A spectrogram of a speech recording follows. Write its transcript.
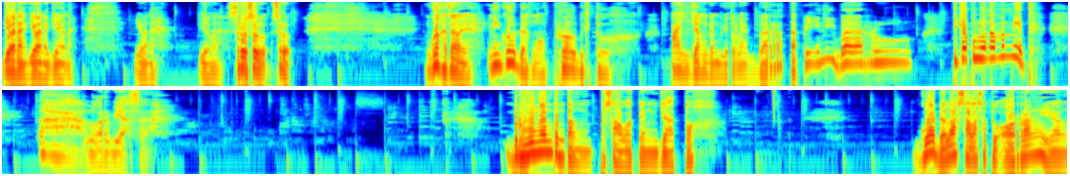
gimana, gimana, gimana? Gimana? Gimana? Seru, seru, seru. Gue gak tahu ya. Ini gue udah ngobrol begitu panjang dan begitu lebar, tapi ini baru 36 menit. Ah, luar biasa. Berhubungan tentang pesawat yang jatuh, gue adalah salah satu orang yang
